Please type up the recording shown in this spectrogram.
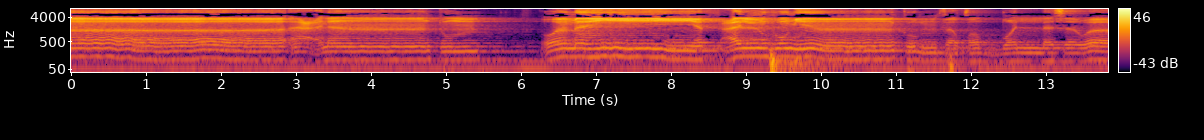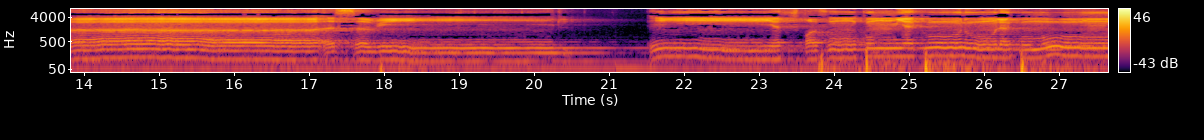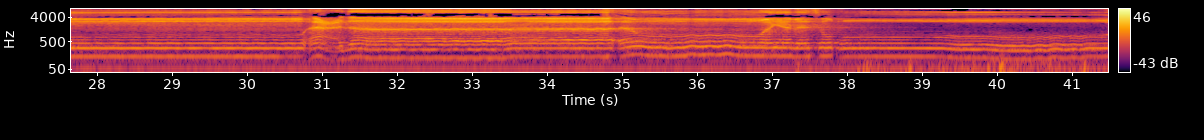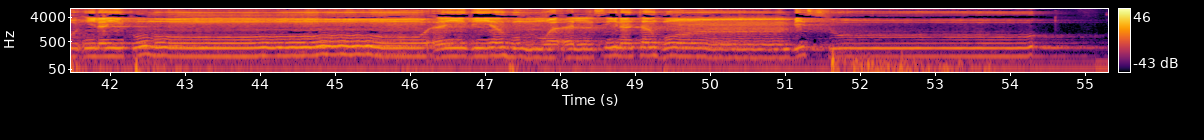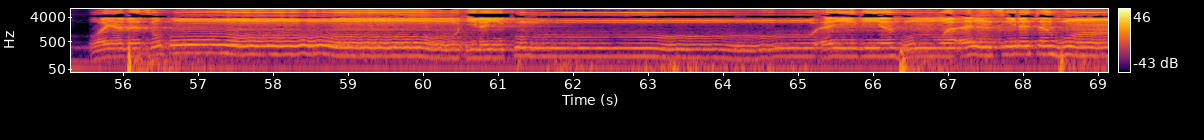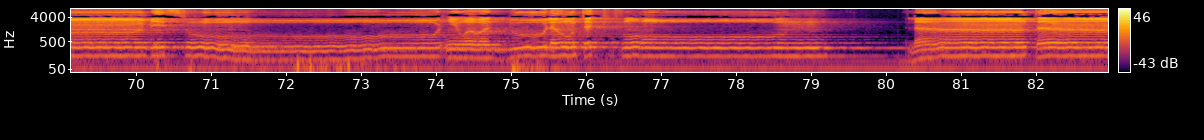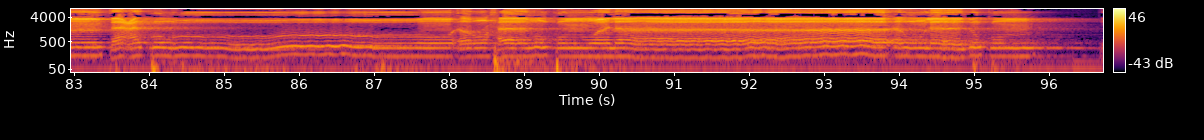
السبيل إن يثقفوكم يكونوا لكم أعداء ويبسطوا إليكم أيديهم وألسنتهم بالسوء ويبسطوا إليكم أيديهم وألسنتهم بالسوء وودوا لو تكفرون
